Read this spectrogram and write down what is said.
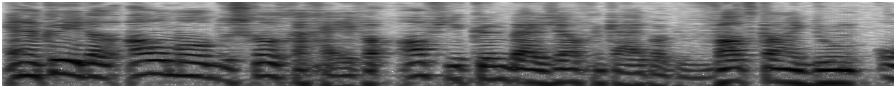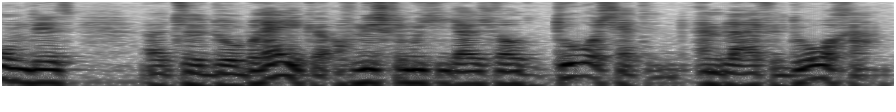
En dan kun je dat allemaal op de schoot gaan geven. Of je kunt bij jezelf gaan kijken, wat kan ik doen om dit uh, te doorbreken? Of misschien moet je juist wel doorzetten en blijven doorgaan.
